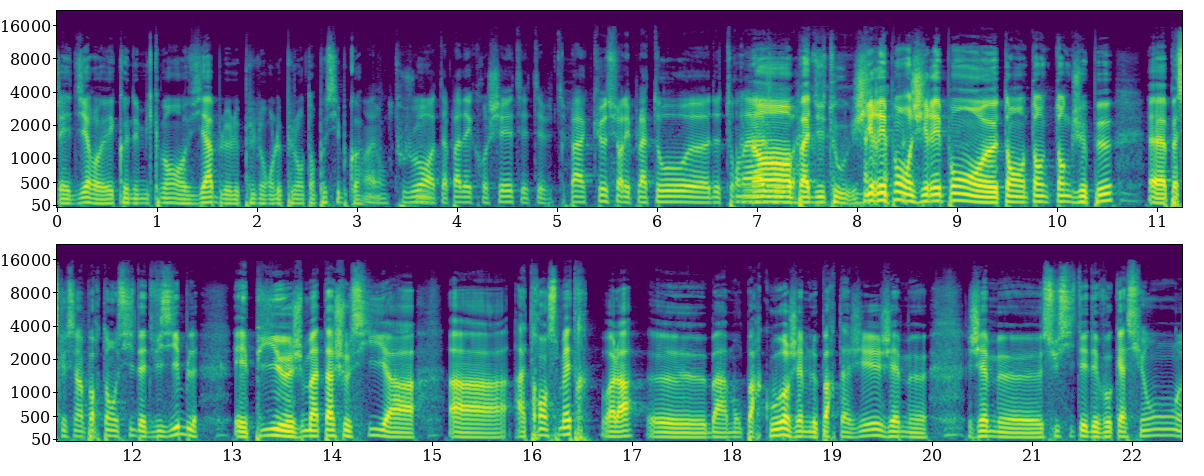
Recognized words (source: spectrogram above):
j'allais dire, euh, économiquement viable le plus, long, le plus longtemps possible. Quoi. donc toujours, t'as pas décroché, tu n'es pas que sur les plateaux euh, de tournage Non, pas du tout. J'y réponds, j'y réponds euh, tant, tant, tant, que je peux. parce que c'est important aussi d'être visible. Et puis, je m'attache aussi à, à, à, transmettre voilà, bah, mon parcours. J'aime le partager, j'aime j'aime susciter des vocations.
